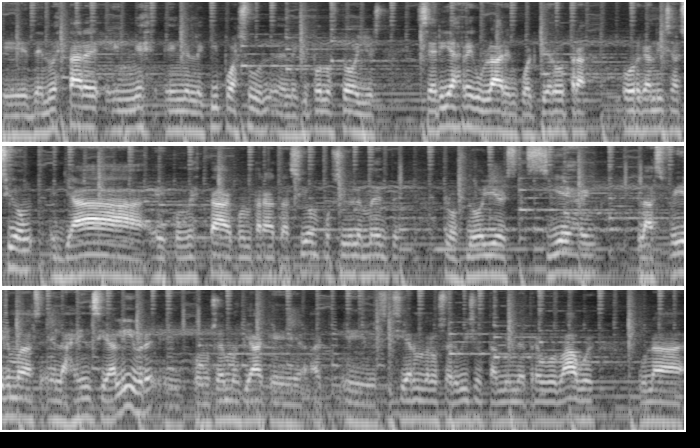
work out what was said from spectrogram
eh, de no estar en, el equipo azul, en el equipo de los Dodgers, sería regular en cualquier otra organización. Ya eh, con esta contratación posiblemente los Dodgers cierren las firmas en la agencia libre. Eh, conocemos ya que eh, se hicieron de los servicios también de Trevor Bauer, una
